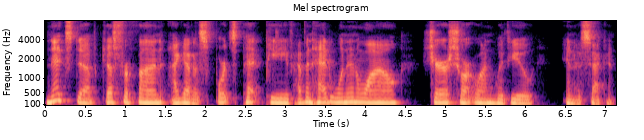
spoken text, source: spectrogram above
Next up, just for fun, I got a sports pet peeve. Haven't had one in a while share a short one with you in a second.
